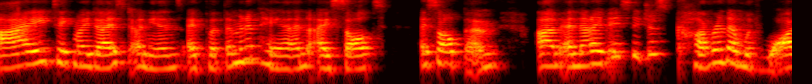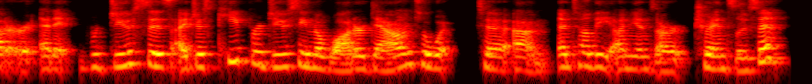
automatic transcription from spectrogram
I take my diced onions, I put them in a pan, I salt I salt them, um, and then I basically just cover them with water, and it reduces. I just keep reducing the water down to what to um, until the onions are translucent,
